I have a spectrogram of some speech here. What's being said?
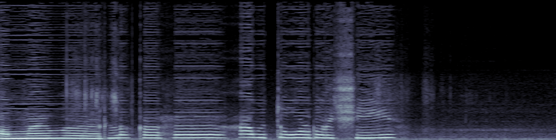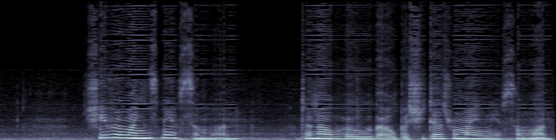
Oh my word, look at her. How adorable is she? She reminds me of someone. Don't know who though, but she does remind me of someone.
